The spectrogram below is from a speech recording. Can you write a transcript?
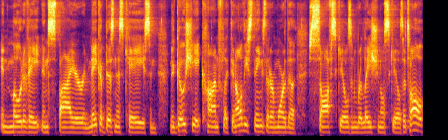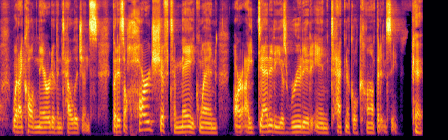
and motivate and inspire and make a business case and negotiate conflict and all these things that are more the soft skills and relational skills. It's all what I call narrative intelligence. But it's a hard shift to make when our identity is rooted in technical competency. Okay.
